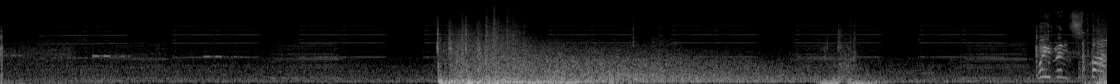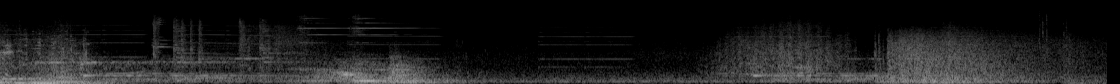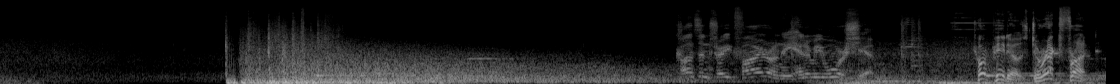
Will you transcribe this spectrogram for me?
On the enemy warship. Torpedoes, direct front.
